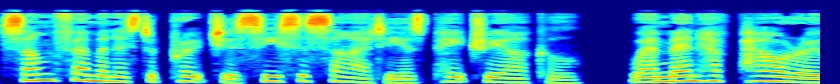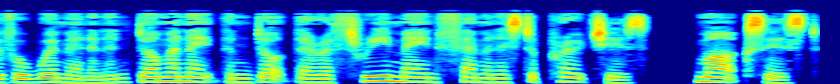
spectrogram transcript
Some feminist approaches see society as patriarchal, where men have power over women and dominate them. There are three main feminist approaches Marxist,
